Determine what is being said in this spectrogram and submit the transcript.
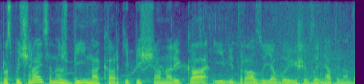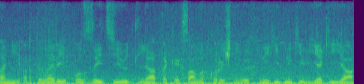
Розпочинається наш бій на карті Піщана ріка, і відразу я вирішив зайняти на даній артилерії позицію для таких самих коричневих негідників, як і я.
